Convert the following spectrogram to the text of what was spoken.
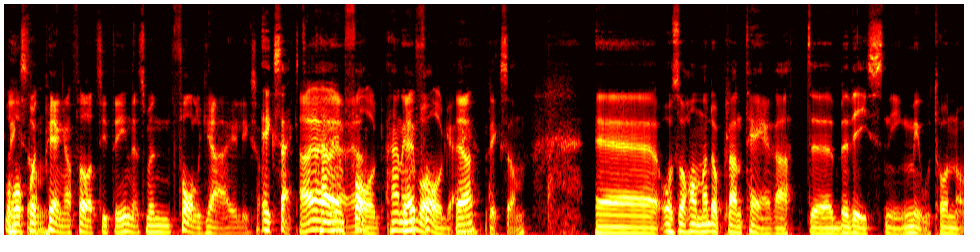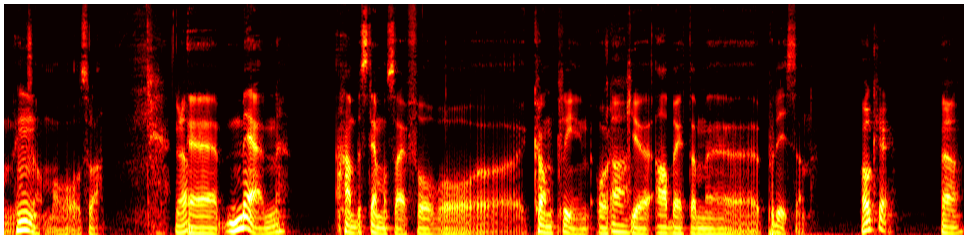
och Liksom. har fått pengar för att sitta inne som en fall guy liksom. Exakt, Ja, ja, han är ja, en ja. fall, han är en fall guy. Ja. Liksom. Eh, och så har man då planterat eh, bevisning mot honom liksom, och sådär. Mm. Ja. Eh, men han bestämmer sig för att come clean och Ah. arbeta med polisen. Okej. Ja.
